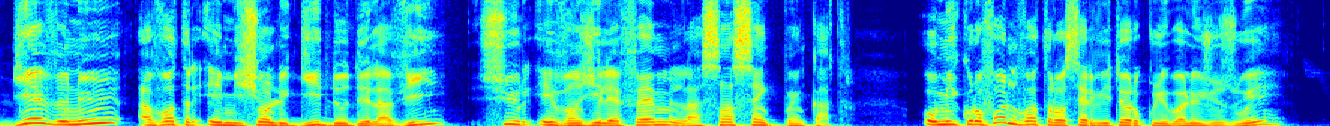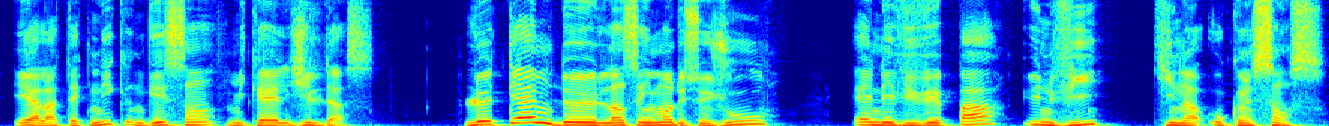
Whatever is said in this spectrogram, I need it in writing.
Bienvenue à votre émission Le Guide de la vie sur Évangile FM la 105.4. Au microphone, votre serviteur Koulibaly Josué et à la technique Nguessan Michael Gildas. Le thème de l'enseignement de ce jour est Ne vivez pas une vie qui n'a aucun sens.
